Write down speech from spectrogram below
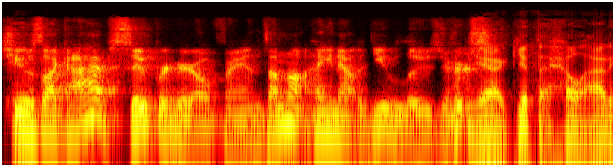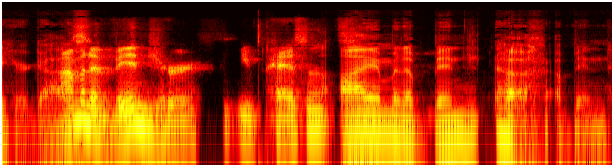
She was like, I have superhero fans. I'm not hanging out with you losers. Yeah, get the hell out of here, guys. I'm an Avenger, you peasants. I am an aben- uh, a bin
